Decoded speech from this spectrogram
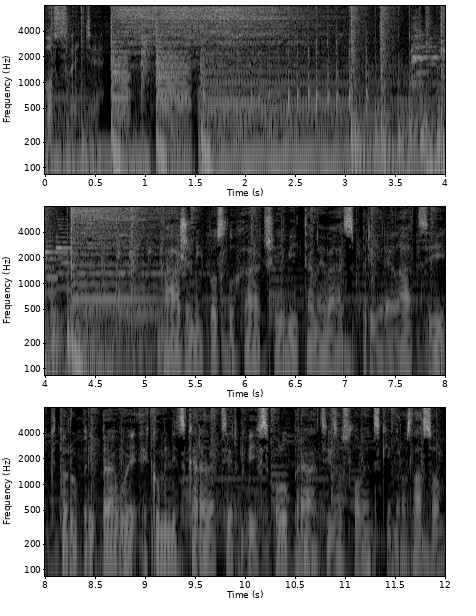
vo svete. Vážení poslucháči, vítame vás pri relácii, ktorú pripravuje Ekumenická rada cirkví v spolupráci so Slovenským rozhlasom.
